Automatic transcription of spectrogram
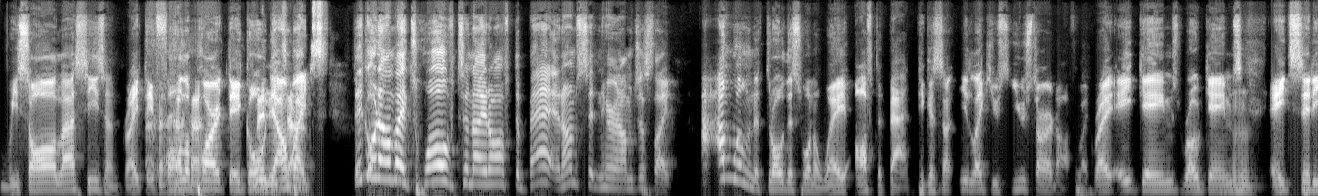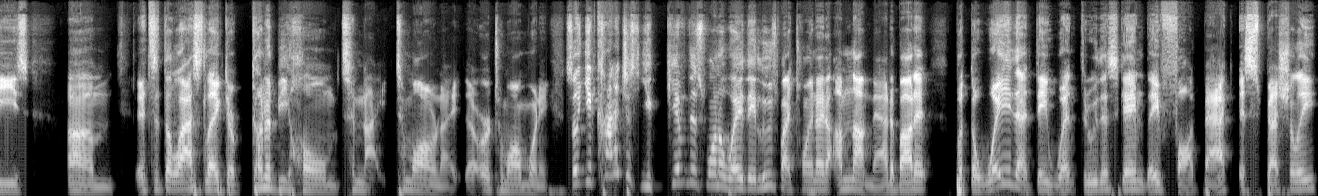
we saw last season, right? They fall apart. They go down times. by they go down by 12 tonight off the bat. And I'm sitting here and I'm just like, I'm willing to throw this one away off the bat because, uh, like you you started off like right, eight games, road games, mm-hmm. eight cities. Um, it's at the last leg. They're gonna be home tonight, tomorrow night, uh, or tomorrow morning. So you kind of just you give this one away. They lose by 29. I'm not mad about it, but the way that they went through this game, they fought back, especially.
